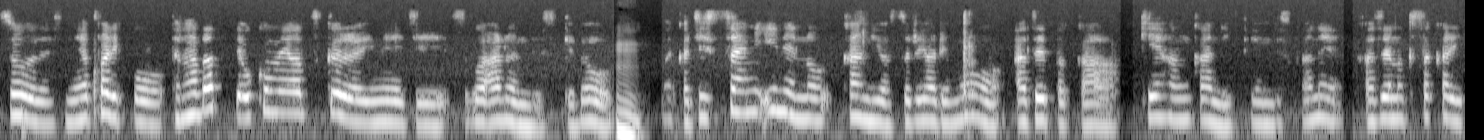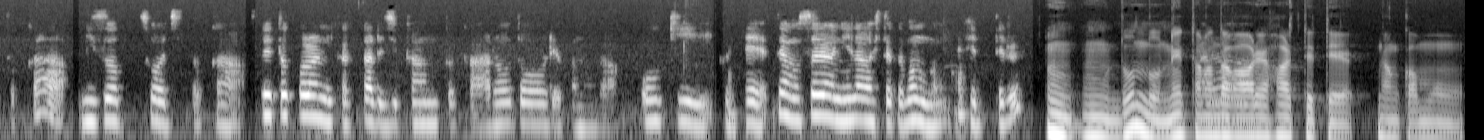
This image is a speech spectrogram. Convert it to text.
そうですね。やっぱりこう、棚田ってお米を作るイメージすごいあるんですけど、うんなんか実際に稲の管理をするよりも、あぜとか、軽販管理っていうんですかね。あぜの草刈りとか、溝掃除とか、そういうところにかかる時間とか、労働力のが大きくて、でもそれを担う人がどんどん減ってる。うんうんどんどんね棚田が荒れ果ててなんかもう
